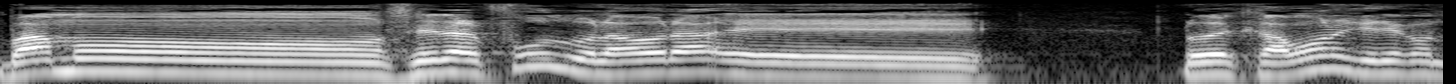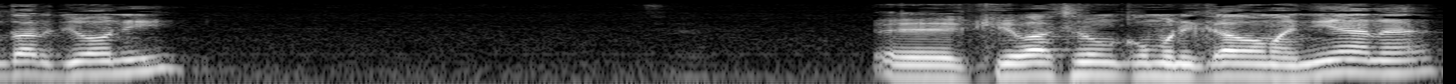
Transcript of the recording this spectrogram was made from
vamos a ir al fútbol ahora. Eh, lo de Escabones quería contar Johnny, eh, que va a hacer un comunicado mañana.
